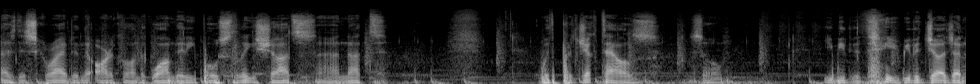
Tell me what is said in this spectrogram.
as described in the article on the Guam Daily Post, slingshots, uh, not with projectiles. So you be the you be the judge on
